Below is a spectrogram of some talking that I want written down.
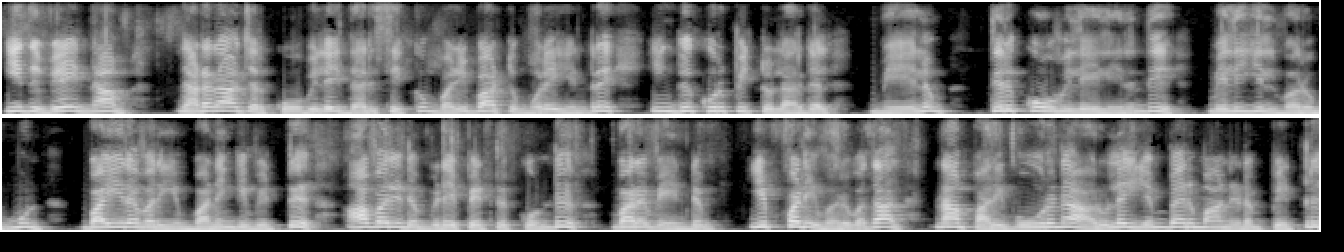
இதுவே நாம் நடராஜர் கோவிலை தரிசிக்கும் வழிபாட்டு முறை என்று இங்கு குறிப்பிட்டுள்ளார்கள். மேலும் திருக்கோவிலிலிருந்து வெளியில் வரும் முன் பைரவரையும் வணங்கிவிட்டு அவரிடம் விடை பெற்று கொண்டு வர வேண்டும். இப்படி வருவதால் நாம் பரிபூரண அருளை எம்பெருமானிடம் பெற்று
